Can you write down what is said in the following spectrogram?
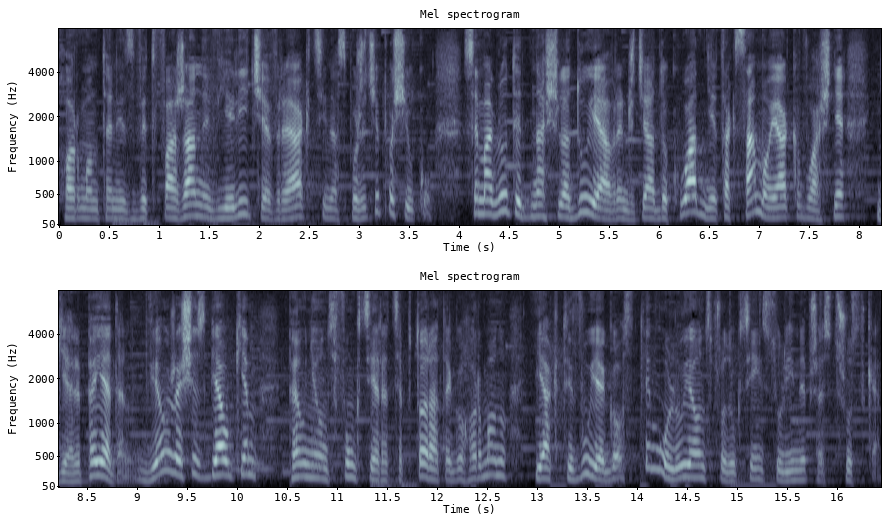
Hormon ten jest wytwarzany w jelicie w reakcji na spożycie posiłku. Semaglutyd naśladuje, a wręcz działa dokładnie tak samo jak właśnie GLP-1. Wiąże się z białkiem, pełniąc funkcję receptora tego hormonu i aktywuje go, stymulując produkcję insuliny przez trzustkę.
